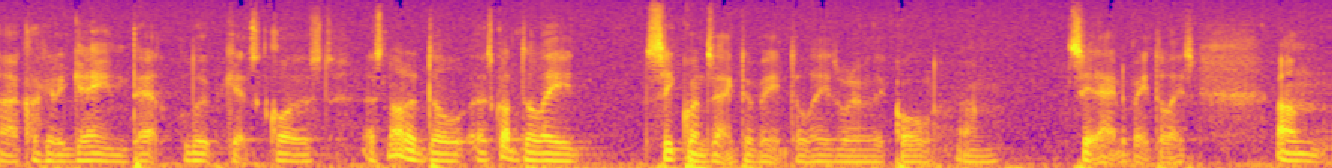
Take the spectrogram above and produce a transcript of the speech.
uh, click it again, that loop gets closed. It's not a del it's got delayed sequence activate delays, whatever they're called, um, set activate delays. Um,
